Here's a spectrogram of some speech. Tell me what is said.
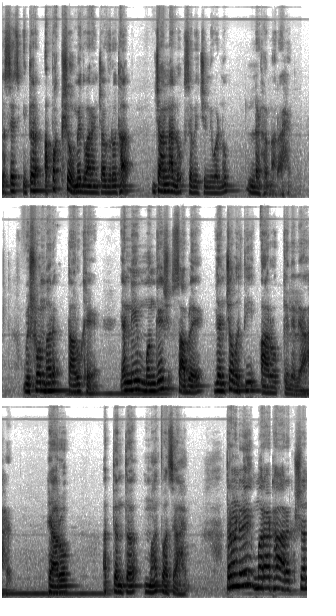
तसेच इतर अपक्ष उमेदवारांच्या विरोधात जालना लोकसभेची निवडणूक लढवणार आहे. विश्वंभर तारुखे यांनी मंगेश साबळे यांच्यावरती आरोप केलेले आहेत. हे आरोप अत्यंत महत्त्वाचे आहेत. तर मंडळी मराठा आरक्षण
